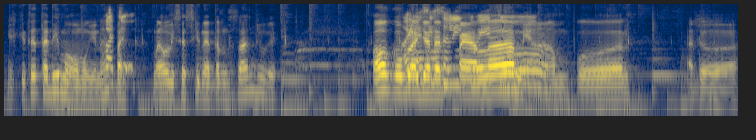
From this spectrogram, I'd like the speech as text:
Ya, kita tadi mau ngomongin apa? Maju. ya? Kenapa bisa sinetron tersanjung ya? Oh, gue Oh, belajar yang dari selingkuh film. itu. Ya ampun. Aduh.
